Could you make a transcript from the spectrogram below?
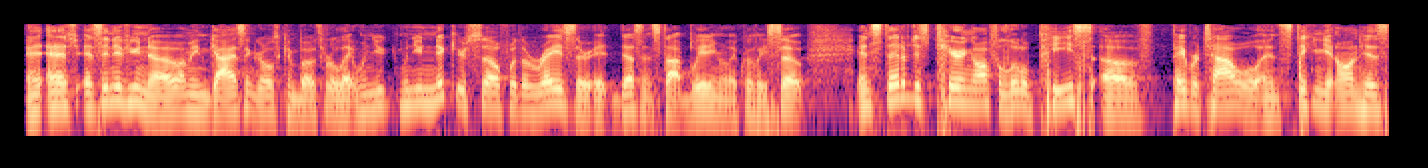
And as, as any of you know, I mean, guys and girls can both relate. When you when you nick yourself with a razor, it doesn't stop bleeding really quickly. So instead of just tearing off a little piece of paper towel and sticking it on his,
